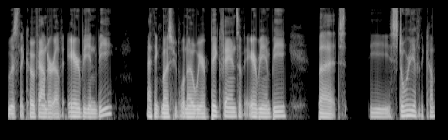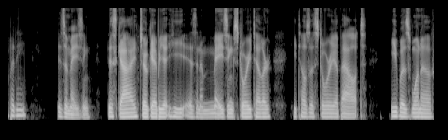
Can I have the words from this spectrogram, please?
who is the co-founder of Airbnb. I think most people know we are big fans of Airbnb, but the story of the company is amazing. This guy, Joe Gebbia, he is an amazing storyteller. He tells a story about he was one of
